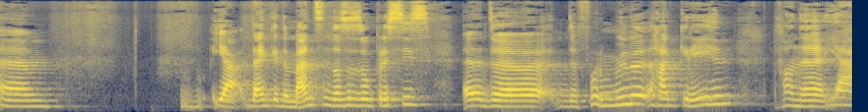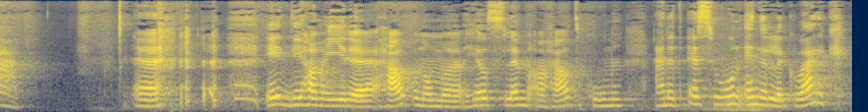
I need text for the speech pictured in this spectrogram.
um, ja, denken de mensen dat ze zo precies uh, de, de formule gaan krijgen van uh, ja, uh, die gaan me hier helpen om heel slim aan geld te komen. En het is gewoon innerlijk werk.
